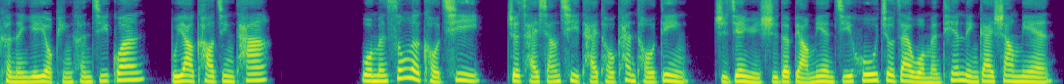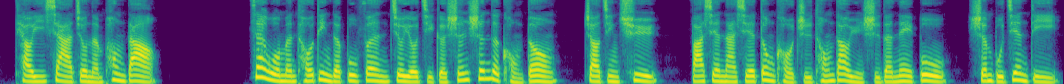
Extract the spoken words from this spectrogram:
可能也有平衡机关，不要靠近它。”我们松了口气，这才想起抬头看头顶，只见陨石的表面几乎就在我们天灵盖上面，跳一下就能碰到。在我们头顶的部分就有几个深深的孔洞，照进去。发现那些洞口直通到陨石的内部，深不见底，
